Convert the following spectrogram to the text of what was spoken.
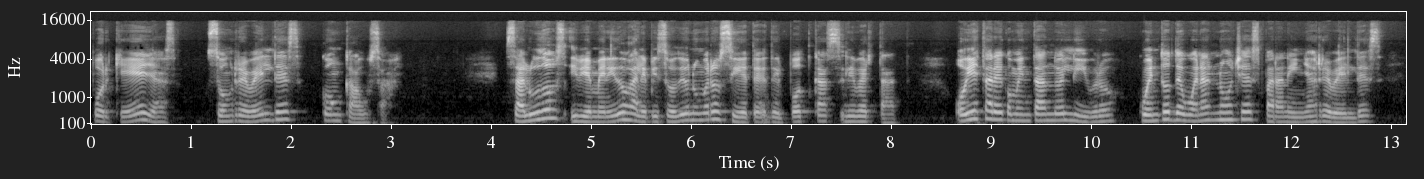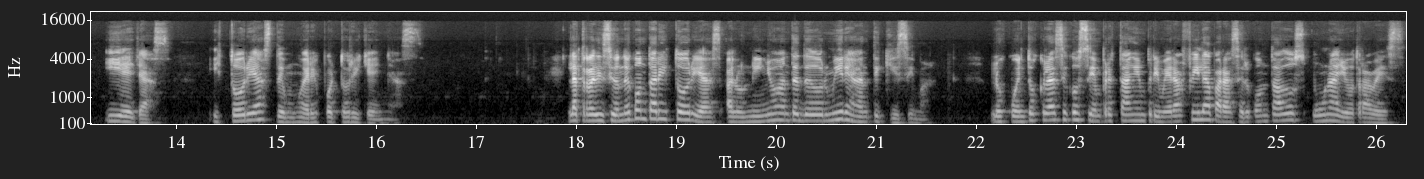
porque ellas son rebeldes con causa. Saludos y bienvenidos al episodio número 7 del podcast Libertad. Hoy estaré comentando el libro Cuentos de Buenas noches para Niñas Rebeldes y Ellas, historias de mujeres puertorriqueñas. La tradición de contar historias a los niños antes de dormir es antiquísima. Los cuentos clásicos siempre están en primera fila para ser contados una y otra vez.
